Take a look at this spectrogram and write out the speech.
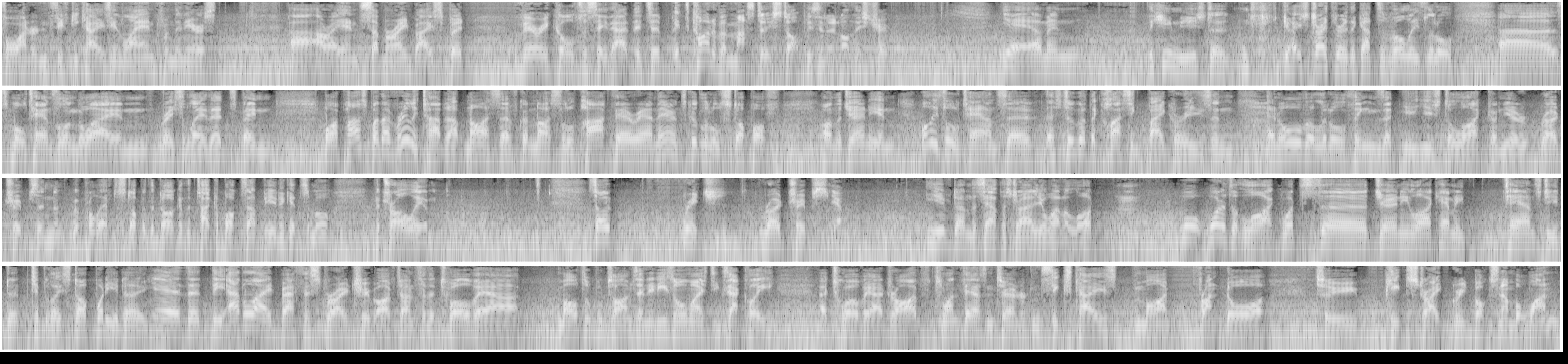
450 k's inland from the nearest uh, RAN submarine base. But very cool to see that. It's a it's kind of a must do stop, isn't it, on this trip? Yeah, I mean, the Hume used to go straight through the guts of all these little uh, small towns along the way, and recently that's been bypassed. But they've really tarred it up nice. They've got a nice little park there around there. It's a good little stop off on the journey, and all these little towns. they've still got the classic bakeries and and all the little things that you used to like on your road trips. And we'll probably have to stop at the dog at the tucker box up here to get some more petroleum. So, Rich, road trips. Yep you've done the South Australia one a lot. Mm. What, what is it like? What's the journey like? How many towns do you do, typically stop? What do you do? Yeah, the, the Adelaide Bathurst road trip I've done for the 12 hour multiple times, and it is almost exactly a 12 hour drive. It's 1,206 Ks, my front door to pit straight grid box number one.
